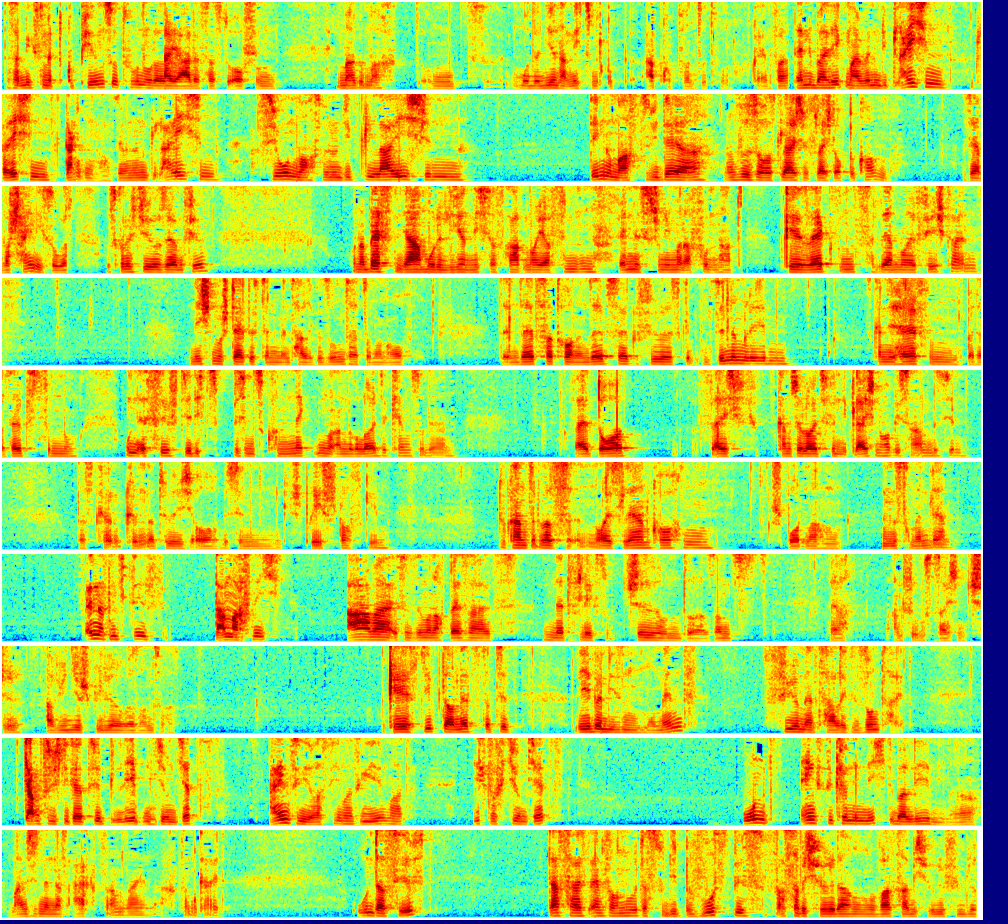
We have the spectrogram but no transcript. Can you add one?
Das hat nichts mit Kopieren zu tun oder ja, das hast du auch schon immer gemacht und Modellieren hat nichts mit Abkupfern zu tun, auf keinen Fall. Denn überleg mal, wenn du die gleichen, gleichen Gedanken hast, wenn du die gleichen Aktionen machst, wenn du die gleichen Dinge machst wie der, dann wirst du auch das gleiche vielleicht auch bekommen. Sehr wahrscheinlich sogar. Das kann ich dir sehr empfehlen. Und am besten ja modellieren, nicht das Rad neu erfinden, wenn es schon jemand erfunden hat. Okay, sechstens, lernen neue Fähigkeiten. Nicht nur stärkt es deine mentale Gesundheit, sondern auch dein Selbstvertrauen, dein Selbstwertgefühl. Es gibt einen Sinn im Leben. Es kann dir helfen bei der Selbstfindung. Und es hilft dir, dich ein bisschen zu connecten und andere Leute kennenzulernen. Weil dort, vielleicht kannst du Leute finden, die gleichen Hobbys haben ein bisschen. Das könnte natürlich auch ein bisschen Gesprächsstoff geben. Du kannst etwas Neues lernen, kochen, Sport machen, ein Instrument lernen. Wenn das nichts ist, dann mach's nicht. Aber es ist immer noch besser als Netflix und Chill und oder sonst, ja, Anführungszeichen Chill, Videospiele oder sonst was. Okay, siebter und letzter Tipp. Lebe in diesem Moment für mentale Gesundheit. Ganz wichtiger Tipp, leben hier und jetzt. Das Einzige, was jemals gegeben hat, ist das Hier und Jetzt. Und Ängste können ihn nicht überleben. Ja. Manche nennen das achtsam sein, Achtsamkeit. Und das hilft. Das heißt einfach nur, dass du dir bewusst bist, was habe ich für Gedanken, was habe ich für Gefühle.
